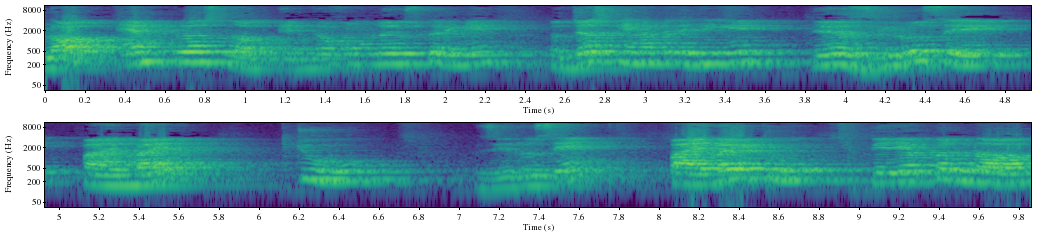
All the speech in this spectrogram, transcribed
log m plus log n का फॉर्मूला यूज़ करेंगे. तो जस्ट यहाँ पे देखेंगे तो ज़ीरो से पाई बाय टू ज़ीरो से पाई बाय टू तेरे आपका log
